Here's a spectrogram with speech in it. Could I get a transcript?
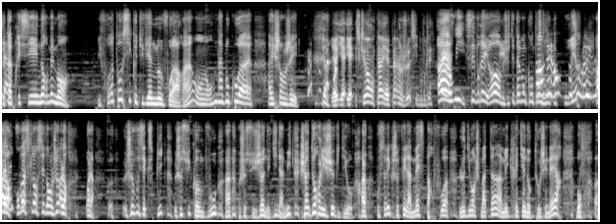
je t'apprécie énormément. Il faudra toi aussi que tu viennes me voir, hein. On, on a beaucoup à, à échanger. Excusez-moi, mon père, il n'y avait pas un jeu, s'il vous plaît? Ah oui, c'est vrai. Oh, mais j'étais tellement content Non, de mais vous non, découvrir. sur le jeu Alors, on ça. va se lancer dans le jeu. Alors, voilà, euh, je vous explique, je suis comme vous, hein, je suis jeune et dynamique, j'adore les jeux vidéo. Alors, vous savez que je fais la messe parfois le dimanche matin à mes chrétiennes octogénaires. Bon, euh,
